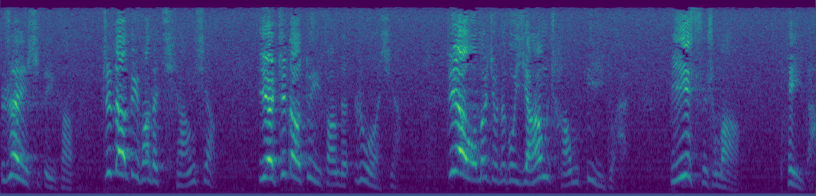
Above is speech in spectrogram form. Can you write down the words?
认识对方，知道对方的强项，也知道对方的弱项，这样我们就能够扬长避短。彼此什么配搭？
